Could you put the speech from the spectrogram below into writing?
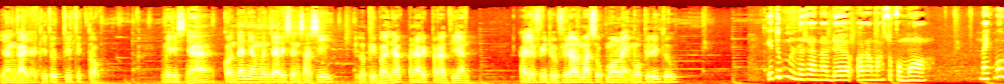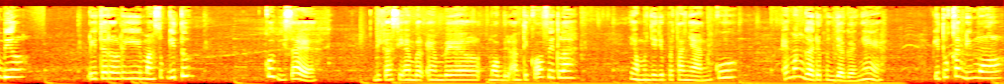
yang kayak gitu di TikTok. Mirisnya, konten yang mencari sensasi lebih banyak menarik perhatian. Kayak video viral masuk mall naik mobil itu. Itu beneran ada orang masuk ke mall? Naik mobil? Literally masuk gitu? Kok bisa ya? Dikasih embel-embel mobil anti covid lah. Yang menjadi pertanyaanku, emang gak ada penjaganya ya? Itu kan di mall.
